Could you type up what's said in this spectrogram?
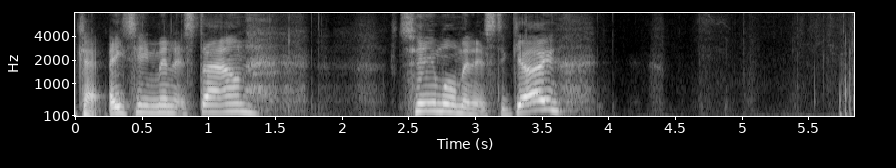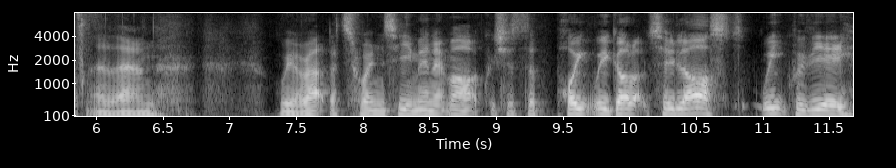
Okay, 18 minutes down, two more minutes to go. And then we are at the 20 minute mark, which is the point we got up to last week with you.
